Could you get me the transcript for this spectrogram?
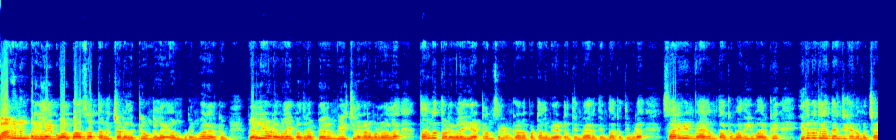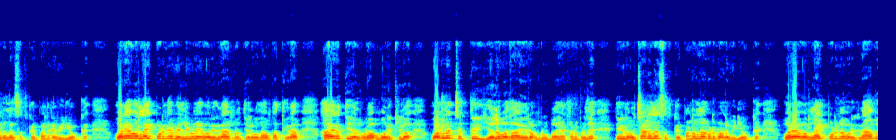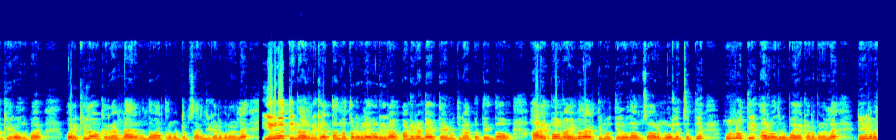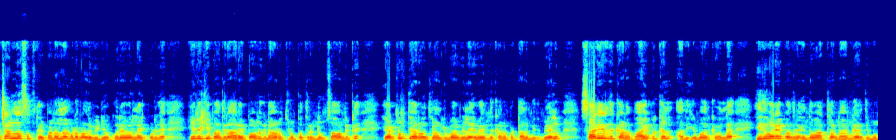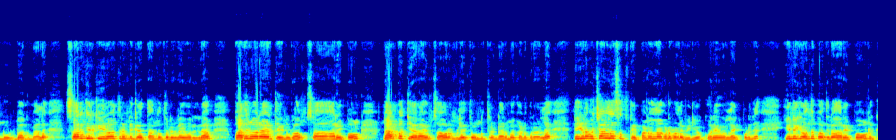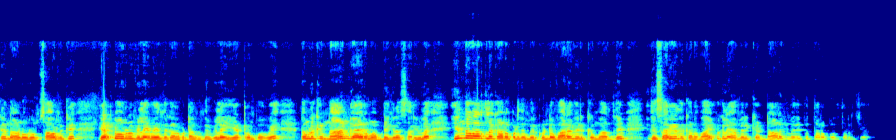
வாங்க நண்பர்களே கோல் பாசா தமிழ் சேனலுக்கு உங்களை அன்புடன் வரவேற்கும். வெள்ளியோட விலை பார்த்தீங்கன்னா பெரும் வீழ்ச்சியில் காணப்படுறதால தங்கத்தோட விலை ஏற்றம் சரிவும் காணப்பட்டாலும் ஏற்றத்தின் வேகத்தையும் தாக்கத்தையும் விட சரிவின் வேகம் தாக்கம் அதிகமாக இருக்குது இது பற்றிலாம் தெரிஞ்சுக்க நம்ம சேனலை சப்ஸ்கிரைப் பண்ணுங்கள் வீடியோவுக்கு ஒரே ஒரு லைக் போடுங்க. வெள்ளி விலை ஒரு கிராம் நூற்றி எழுபதாம் பத்து கிராம் ஆயிரத்தி எழுநூறாம் ஒரு கிலோ. ஒரு லட்சத்து எழுபதாயிரம் ரூபாயாக காணப்படுது. நீங்கள் நம்ம சேனலை சப்ஸ்கிரைப் பண்ணலாம் கூட பண்ணல வீடியோவுக்கு ஒரே ஒரு லைக் போடுங்க. ஒரு கிராமுக்கு இருபது ரூபாயும் ஒரு கிலோவுக்கு ரெண்டாயிரம் இந்த வாரத்தில் மட்டும் சரிஞ்சு காணப்படவில்லை இருபத்தி நான்கு தங்கத்தோட விலை ஒரு கிராம் பன்னிரெண்டாயிரத்தி ஐநூற்றி நாற்பத்தைந்தாவும் அரை பவுன் ஐம்பதாயிரத்தி நூற்றி எழுபதாம் சவரன் ஒரு லட்சத்து முந்நூற்றி அறுபது ரூபாயாக காணப்படல. நீங்கள் நம்ம சேனலை சப்ஸ்கிரைப் பண்ணலாம் கூட பரவாயில்ல. வீடியோ குறைய ஒரு லைக் போடுங்க. இன்னைக்கு பார்த்தீங்கன்னா அரை பவுனுக்கு நானூற்றி முப்பத்தி ரெண்டும் சவரனுக்கு எட்நூற்றி அறுபத்தி நாலு ரூபாய் விலை உயர்ந்து காணப்பட்டாலும் இது மேலும் சரியறதுக்கான வாய்ப்புகள் அதிகமாக இருக்கவில்லை இதுவரை பார்த்தீங்கன்னா இந்த வாரத்தில் நான்காயிரத்தி முந்நூறு ரூபாய்க்கு மேலே சரிஞ்சிருக்கு. இருபத்தி ரெண்டுக்கு தங்கத்தோட விலை ஒரு கிராம் பதினோராயிரத்தி ஐநூறுரூவா அரை பவுன் நாற்பத்தி ஆறாயிரம் சவரன் விலை தொண்ணூற்றி ரெண்டாயிரமா காணப்படவில்லை நீங்கள் நம்ம சேனலில் சப்ஸ்கிரைப் பண்ணலாம் கூட பண்ணல வீடியோ குறைய ஒரு லைக் போடுங்க. இன்றைக்கி வந்து பார்த்தீங்கன்னா அரை பவுனுக்கு நானூறும் சவரனுக்கு எட்நூறு விலை உயர்ந்து காணப்பட்டாங்க. இந்த விலை ஏற்றம் போகவே நம்மளுக்கு நான்காயிரம் அப்படிங்கிற சரிவில் இந்த வாரத்தில் காணப்படுது. மேற்கொண்டு வரவிருக்கும் வாரத்திலையும் இது சரியறதுக்கான வாய்ப்புகளை அமெரிக்க டாலர் மதிப்பு தரப்போது தொடர்ச்சியாக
